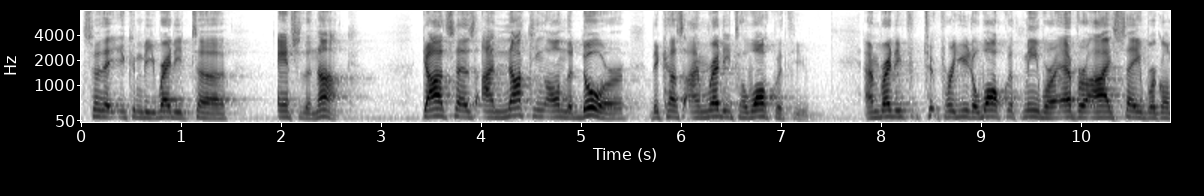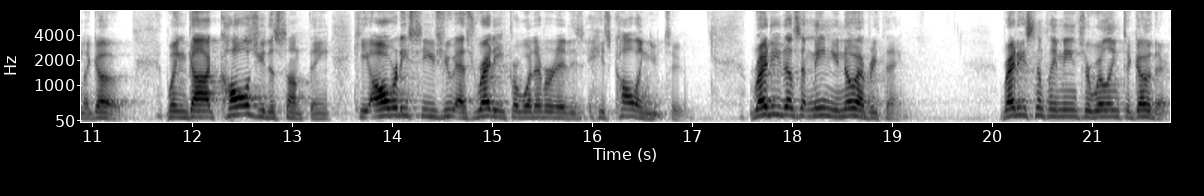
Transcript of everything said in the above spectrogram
so that you can be ready to answer the knock. God says, I'm knocking on the door because I'm ready to walk with you. I'm ready for, you to walk with me wherever I say we're going to go. When God calls you to something, He already sees you as ready for whatever it is He's calling you to. Ready doesn't mean you know everything. Ready simply means you're willing to go there.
